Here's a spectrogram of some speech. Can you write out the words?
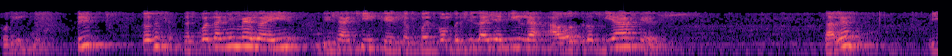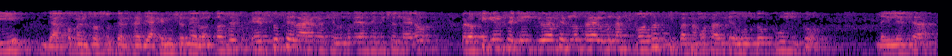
Corintios, ¿sí? Entonces, después de año y medio ahí, dice aquí que se fue con Priscila y Aquila a otros viajes. ¿Sale? Y ya comenzó su tercer viaje misionero. Entonces, esto se da en el segundo viaje misionero, pero fíjense bien que voy a hacer notar algunas cosas y pasamos al segundo punto, la iglesia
